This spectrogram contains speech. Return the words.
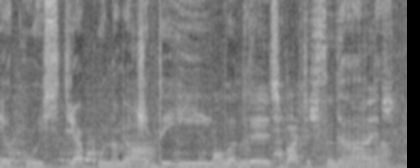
якусь тряпку, намочити і Молодець, бачиш, все Да, знаєш. так.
